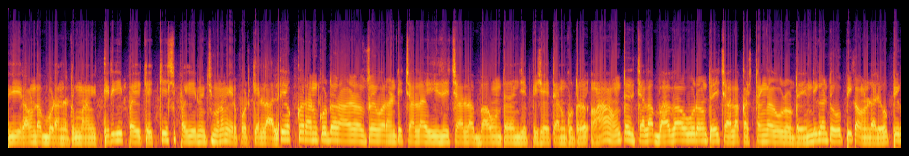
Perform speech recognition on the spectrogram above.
ఇది రౌండ్ అప్ బోర్డ్ అన్నట్టు మనం తిరిగి పైకి ఎక్కేసి పై నుంచి మనం ఎయిర్పోర్ట్కి వెళ్ళాలి ఒక్కరు అనుకుంటారు డ్రైవర్ అంటే చాలా ఈజీ చాలా బాగుంటది అని చెప్పేసి అయితే అనుకుంటారు. ఉంటుంది. చాలా బాగా కూడా ఉంటుంది. చాలా కష్టంగా కూడా ఉంటుంది. ఎందుకంటే ఓపిక ఉండాలి. ఓపిక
